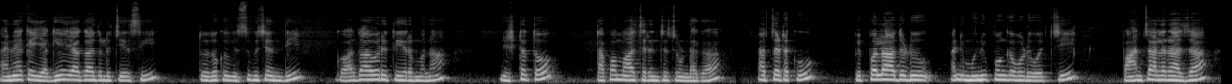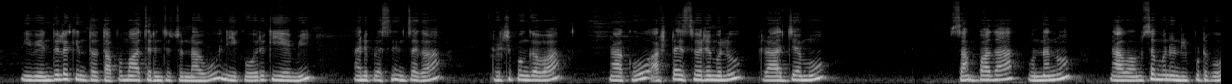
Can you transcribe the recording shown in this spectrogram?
అనేక యజ్ఞయాగాదులు చేసి తుదకు విసుగు చెంది గోదావరి తీరమున నిష్ఠతో తపమాచరించుచుండగా అచ్చటకు పిప్పలాదుడు అని మునిపొంగవుడు వచ్చి పాంచాల రాజా నీవెందులకింత తపమాచరించుచున్నావు? నీ కోరిక ఏమి అని ప్రశ్నించగా ఋషిపుంగవ నాకు అష్టైశ్వర్యములు రాజ్యము సంపద ఉన్నను నా వంశమును నిలుపుటకు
